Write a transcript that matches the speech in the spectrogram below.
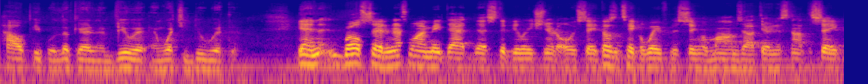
how people look at it and view it and what you do with it. Yeah, and well said. And that's why I make that uh, stipulation to always say it doesn't take away from the single moms out there. And it's not to say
